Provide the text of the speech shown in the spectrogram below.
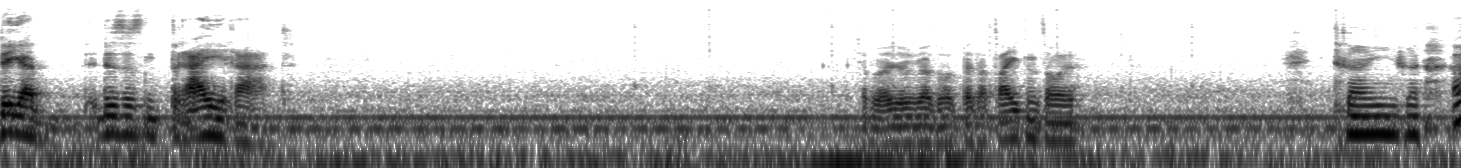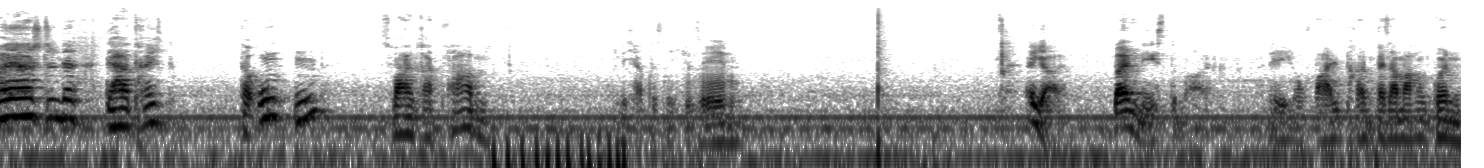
Digga, das ist ein Dreirad. Ich habe wer sowas besser zeichnen soll. Dreirad. Aber ja, stimmt, der, der hat recht. Da unten, Es waren gerade Farben. Ich habe es nicht gesehen. Egal, beim nächsten Mal. Hätte ich auch Waldbrand besser machen können.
